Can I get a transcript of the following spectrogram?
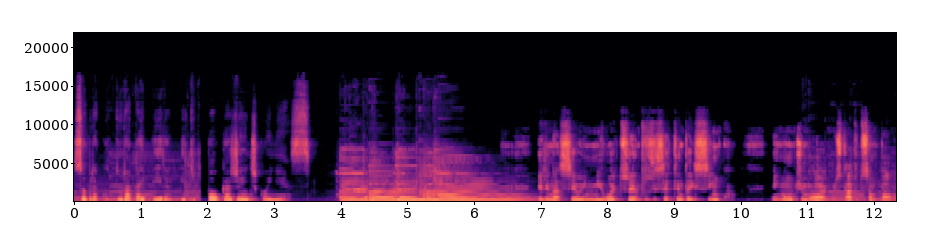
sobre a cultura caipira e que pouca gente conhece. Ele nasceu em 1875 em Montemor, no estado de São Paulo.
